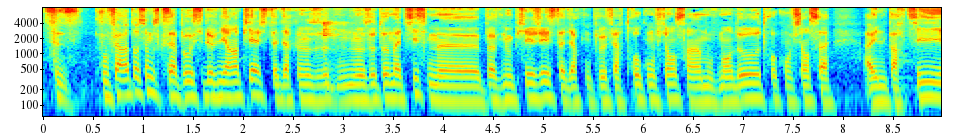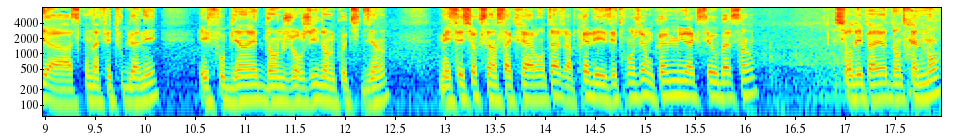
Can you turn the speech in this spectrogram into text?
faut faire attention parce que ça peut aussi devenir un piège, c'est-à-dire que nos, automatismes euh, peuvent nous piéger, c'est-à-dire qu'on peut faire trop confiance à un mouvement d'eau, trop confiance à, une partie, à ce qu'on a fait toute l'année. Et il faut bien être dans le jour J, dans le quotidien. Mais c'est sûr que c'est un sacré avantage. Après, les étrangers ont quand même eu accès au bassin sur des périodes d'entraînement.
